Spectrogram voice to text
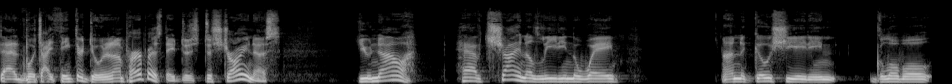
that which I think they're doing it on purpose. They're just destroying us. You now have China leading the way on negotiating global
